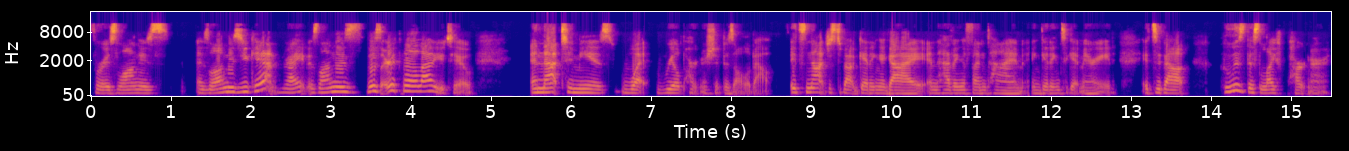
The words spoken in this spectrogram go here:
for as long as as long as you can, right? As long as this earth will allow you to. And that to me is what real partnership is all about. It's not just about getting a guy and having a fun time and getting to get married. It's about who is this life partner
